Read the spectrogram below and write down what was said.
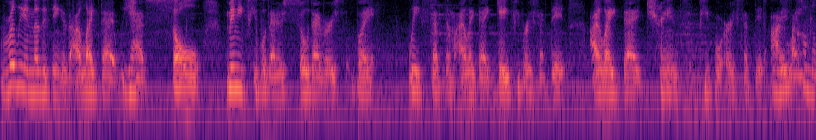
Really, another thing is I like that we have so many people that are so diverse, but we accept them. I like that gay people are accepted. I like that trans people are accepted. I We've like come a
